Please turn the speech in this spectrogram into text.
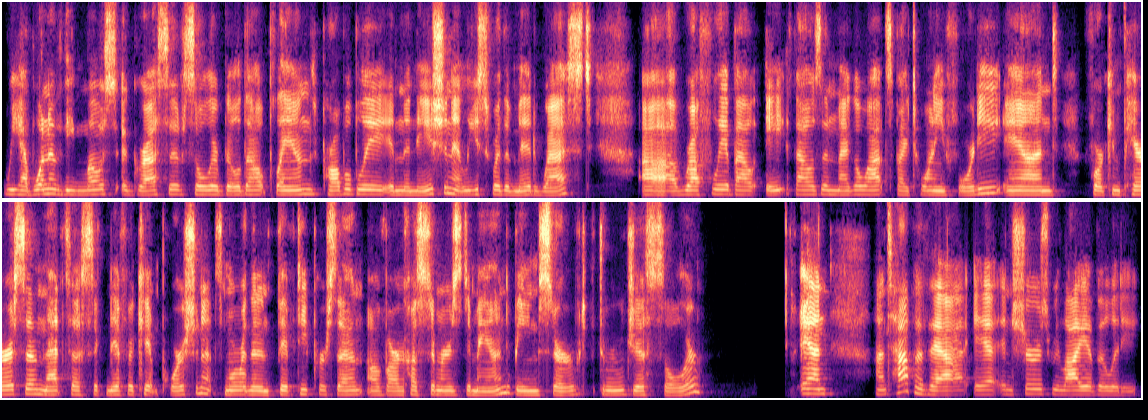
we have one of the most aggressive solar build out plans probably in the nation, at least for the Midwest. Uh, roughly about 8,000 megawatts by 2040. And for comparison, that's a significant portion. It's more than 50% of our customers' demand being served through just solar. And on top of that, it ensures reliability.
